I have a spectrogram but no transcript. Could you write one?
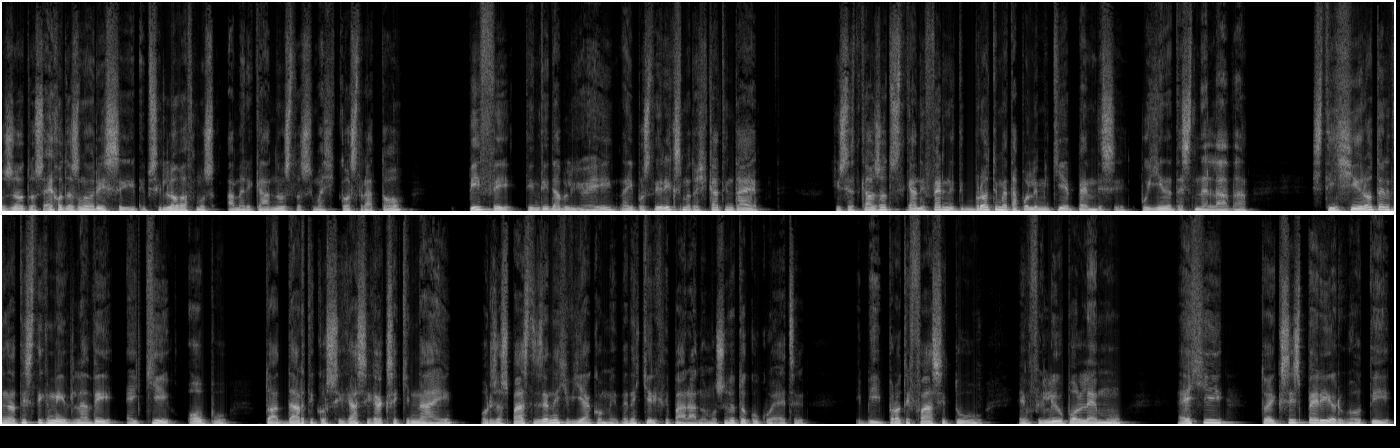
Ζώτος έχοντας γνωρίσει υψηλόβαθμους Αμερικανούς στο συμμαχικό στρατό πείθει την TWA να υποστηρίξει μετοχικά την ΤΑΕ. Και ουσιαστικά ο Ζώτης την κάνει φέρνει την πρώτη μεταπολεμική επένδυση που γίνεται στην Ελλάδα στην χειρότερη δυνατή στιγμή. Δηλαδή εκεί όπου το Αντάρτικο σιγά σιγά ξεκινάει, ο ριζοσπάστης δεν έχει βγει ακόμη, δεν έχει κηρυχθεί παράνομος, ούτε το κουκουέ έτσι. Η πρώτη φάση του εμφυλίου πολέμου έχει το εξής περίεργο, ότι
